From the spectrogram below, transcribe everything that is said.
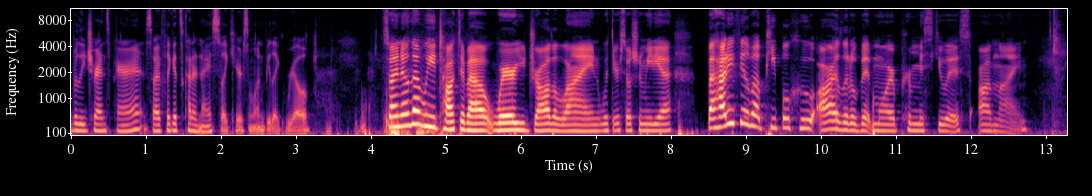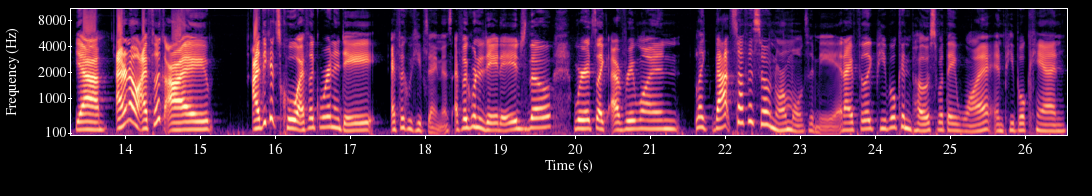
really transparent. So I feel like it's kind of nice to like hear someone be like real. So I know that we talked about where you draw the line with your social media, but how do you feel about people who are a little bit more promiscuous online? Yeah, I don't know. I feel like I, I think it's cool. I feel like we're in a date. I feel like we keep saying this. I feel like we're in a date age though, where it's like everyone like that stuff is so normal to me, and I feel like people can post what they want, and people can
